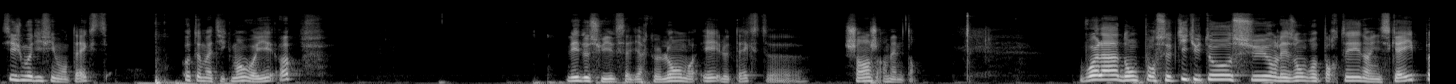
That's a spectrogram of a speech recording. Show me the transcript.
si je modifie mon texte, automatiquement, vous voyez, hop, les deux suivent, c'est-à-dire que l'ombre et le texte euh, changent en même temps. Voilà donc pour ce petit tuto sur les ombres portées dans Inkscape,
